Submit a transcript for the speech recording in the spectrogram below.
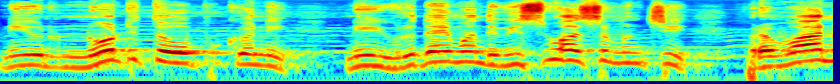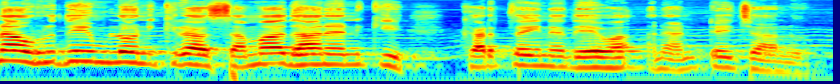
నీ నోటితో ఒప్పుకొని నీ హృదయం అందు విశ్వాసం ఉంచి ప్రభా నా హృదయంలోనికి రా సమాధానానికి కర్తైన దేవా అని అంటే చాలు.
